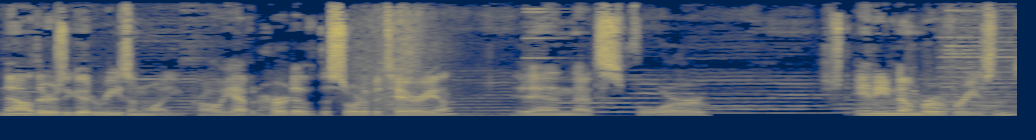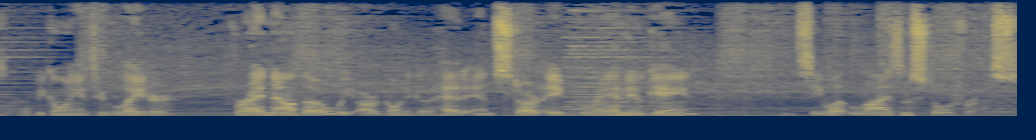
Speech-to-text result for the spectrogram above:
Now, there's a good reason why you probably haven't heard of The Sword of Etheria, and that's for just any number of reasons we'll be going into later. For right now, though, we are going to go ahead and start a brand new game and see what lies in store for us.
